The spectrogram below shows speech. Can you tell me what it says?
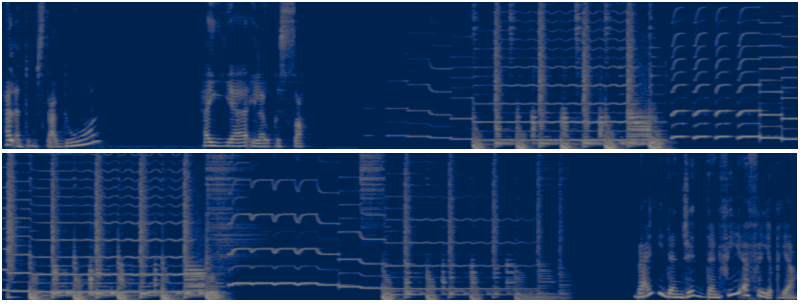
هل أنتم مستعدون؟ هيا إلى القصة. بعيدا جدا في أفريقيا.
